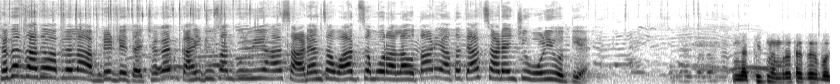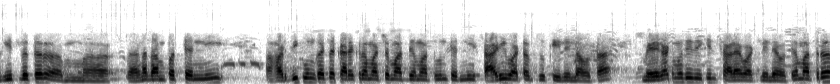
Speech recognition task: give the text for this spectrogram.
छगन जाधव आपल्याला अपडेट देत आहेत. छगन काही दिवसांपूर्वी हा साड्यांचा वाद समोर आला होता आणि आता त्याच साड्यांची होळी होतीये. नक्कीच नम्रता जर बघितलं तर राणा दाम्पत्यांनी हळदी कुंकाच्या कार्यक्रमाच्या माध्यमातून त्यांनी साडी वाटप जो केलेला होता मेळघाटमध्ये देखील साड्या वाटलेल्या होत्या. मात्र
